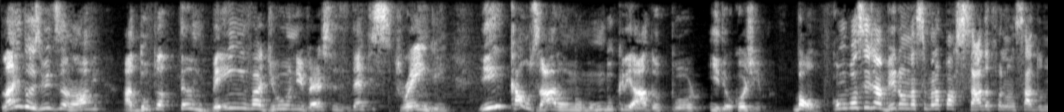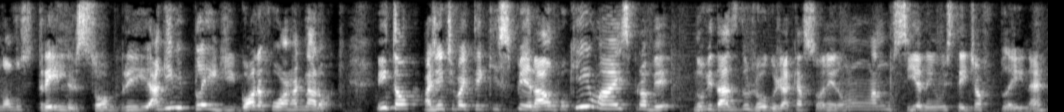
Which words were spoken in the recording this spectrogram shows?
Lá em 2019, a dupla também invadiu o universo de Death Stranding e causaram no mundo criado por Hideo Kojima. Bom, como vocês já viram, na semana passada foi lançado novos trailers sobre a gameplay de God of War Ragnarok. Então, a gente vai ter que esperar um pouquinho mais para ver novidades do jogo, já que a Sony não anuncia nenhum State of Play, né?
